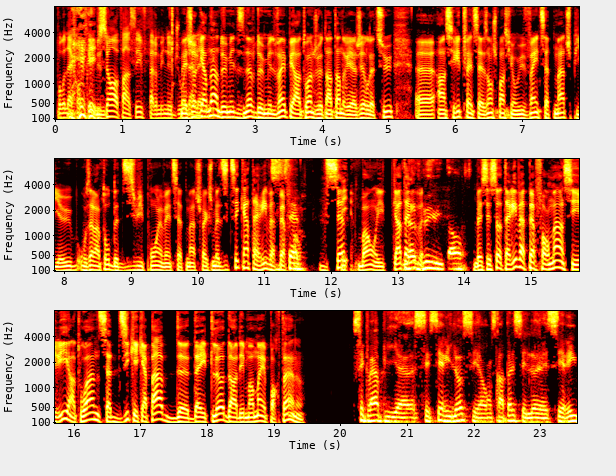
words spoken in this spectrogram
pour la contribution offensive par minute jouée. Mais j'ai regardé en 2019-2020, puis Antoine, je vais t'entendre réagir là-dessus. Euh, en série de fin de saison, je pense qu'ils ont eu 27 matchs, puis il y a eu aux alentours de 18 points 27 matchs. Fait que je me dis, tu sais, quand t'arrives à performer... 17, bon, et quand t'arrives... Ben c'est ça, t'arrives à performer en série, Antoine, ça te dit qu'il est capable d'être là dans des moments importants, là. C'est clair, puis euh, ces séries-là, c'est, on se rappelle, c'est la série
